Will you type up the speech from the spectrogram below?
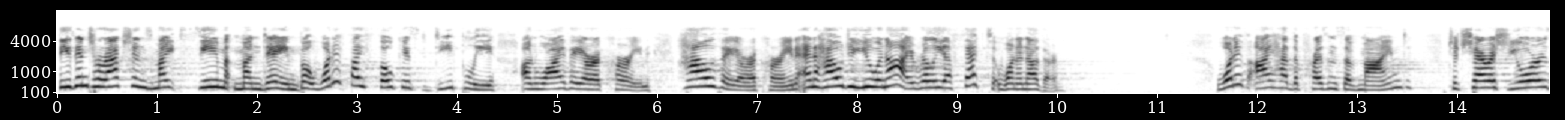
These interactions might seem mundane, but what if I focused deeply on why they are occurring, how they are occurring, and how do you and I really affect one another? What if I had the presence of mind to cherish yours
